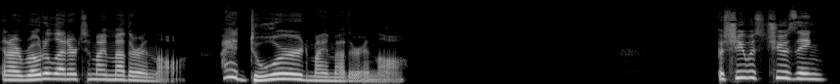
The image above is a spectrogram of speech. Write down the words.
And I wrote a letter to my mother in law. I adored my mother in law. But she was choosing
